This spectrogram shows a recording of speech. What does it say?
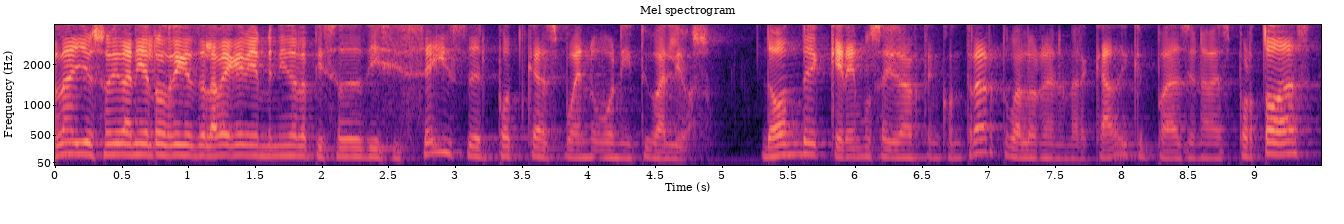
Hola, yo soy Daniel Rodríguez de la Vega y bienvenido al episodio 16 del podcast Bueno, Bonito y Valioso, donde queremos ayudarte a encontrar tu valor en el mercado y que puedas de una vez por todas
